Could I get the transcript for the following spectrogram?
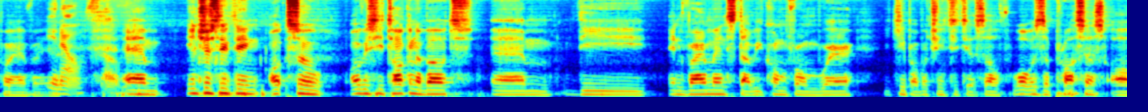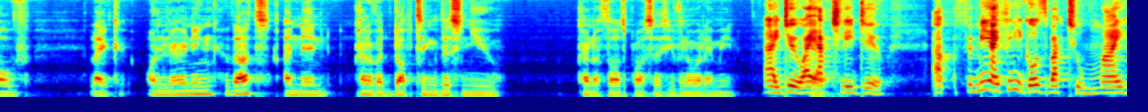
Forever. yeah. You know, so Um, interesting thing. So obviously talking about um, the environments that we come from, where keep opportunity to yourself. What was the process of like unlearning that and then kind of adopting this new kind of thought process? If you know what I mean. I do. I actually do. Uh, for me, I think it goes back to my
